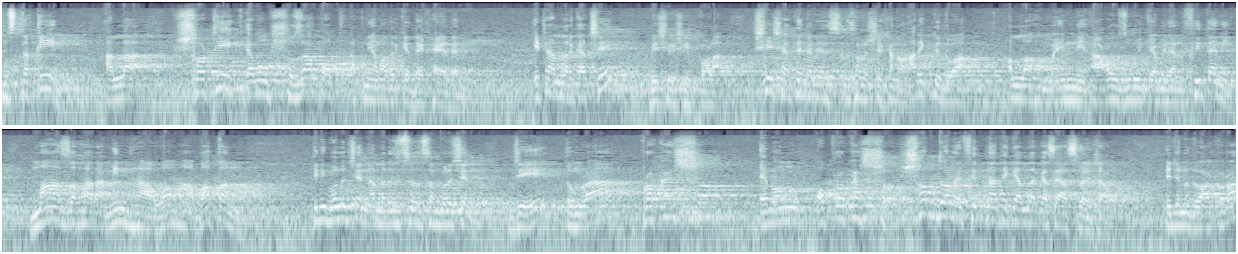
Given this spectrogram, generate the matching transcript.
মুস্তাকিম। আল্লাহ সঠিক এবং সোজা পথ আপনি আমাদেরকে দেখায় দেন। এটা আল্লাহর কাছে বেশি বেশি পড়া। সেই সাথে নবী শেখানো আরেকটি দোয়া আল্লাহ ফিতানি, মা জাহারা মিনহা ওয়ামা বাতান। তিনি বলেছেন, আল্লাহ রসুলাম বলেছেন যে, তোমরা প্রকাশ্য এবং অপ্রকাশ্য সব ধরনের ফিতনা থেকে আল্লাহর কাছে আশ্রয় চাও। এই জন্য দোয়া করা।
